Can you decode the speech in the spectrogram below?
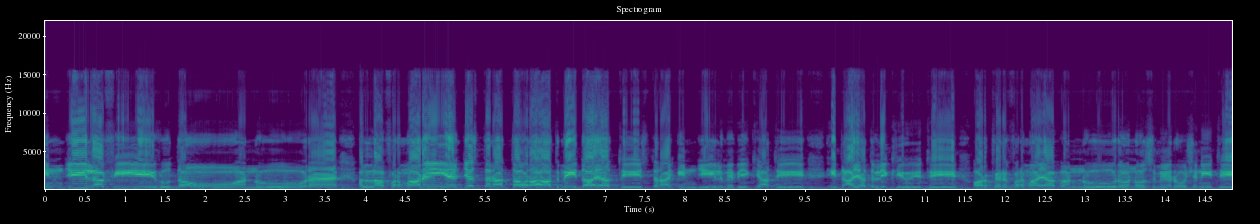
इंजील फ़ी हुदा नूर। है अल्लाह फरमा रही हैं, जिस तरह तौरात में हिदायत थी, इस तरह इंजील में भी क्या थी? हिदायत लिखी हुई थी और फिर फरमाया व नूर उसमें रोशनी थी।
